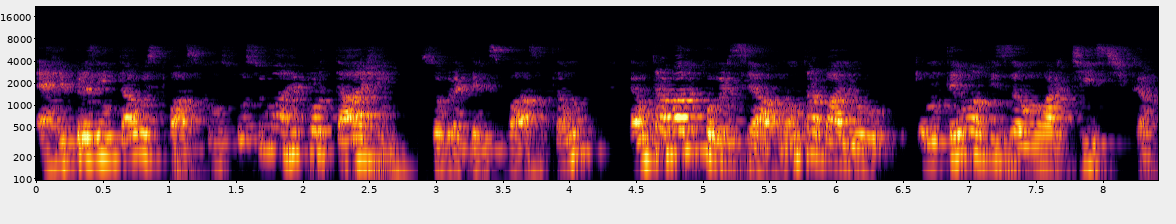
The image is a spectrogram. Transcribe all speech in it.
é representar o espaço como se fosse uma reportagem sobre aquele espaço. Então, é um trabalho comercial, não um trabalho. Eu não tenho uma visão artística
